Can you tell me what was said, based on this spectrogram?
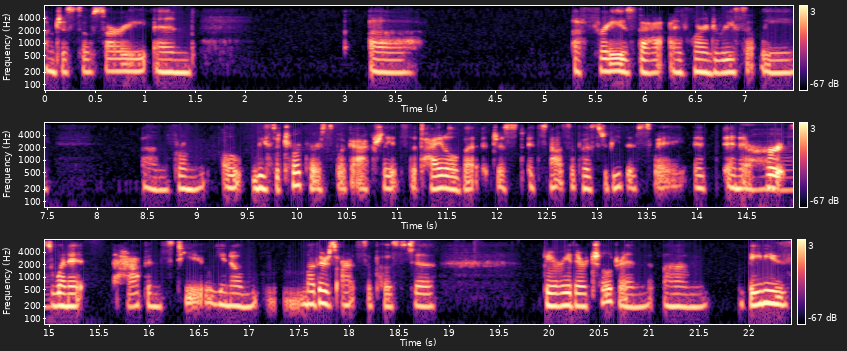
I'm just so sorry. And uh, a phrase that I've learned recently um, from Lisa TerKeurst's book. Actually, it's the title, but just it's not supposed to be this way. It and it mm. hurts when it happens to you. You know, mothers aren't supposed to bury their children. Um, babies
